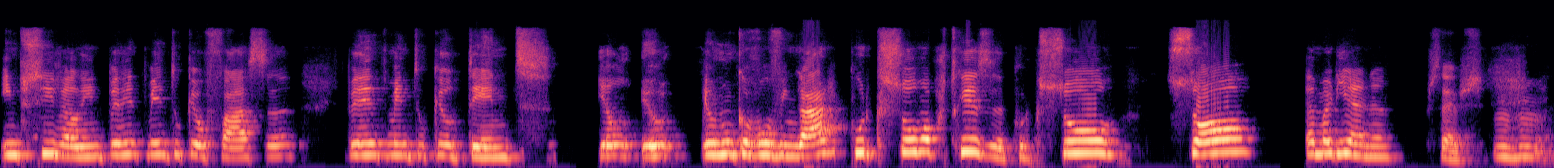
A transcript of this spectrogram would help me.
impossível, independentemente do que eu faça, independentemente do que eu tente, eu, eu, eu nunca vou vingar porque sou uma portuguesa, porque sou só a Mariana, percebes? Uhum.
